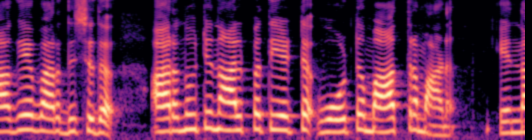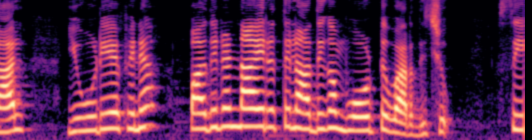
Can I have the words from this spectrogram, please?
ആകെ വർദ്ധിച്ചത് അറുന്നൂറ്റി നാൽപ്പത്തിയെട്ട് വോട്ട് മാത്രമാണ്. എന്നാൽ യു ഡി എഫിന് പതിനെണ്ണായിരത്തിലധികം വോട്ട് വർദ്ധിച്ചു. സി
